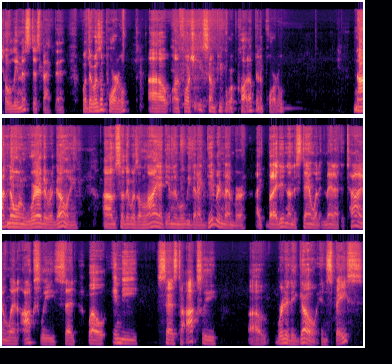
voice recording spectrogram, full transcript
totally missed this back then. But there was a portal. Uh unfortunately some people were caught up in a portal not knowing where they were going. Um so there was a line at the end of the movie that i did remember I, but I didn't understand what it meant at the time when Oxley said, "Well, Indy says to Oxley, uh, where did they go? In space?"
